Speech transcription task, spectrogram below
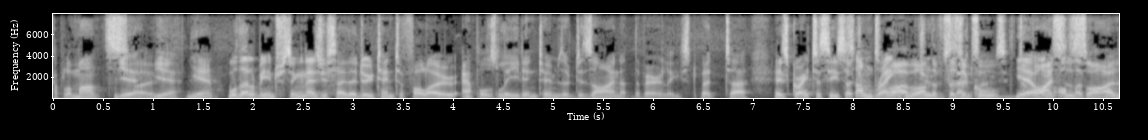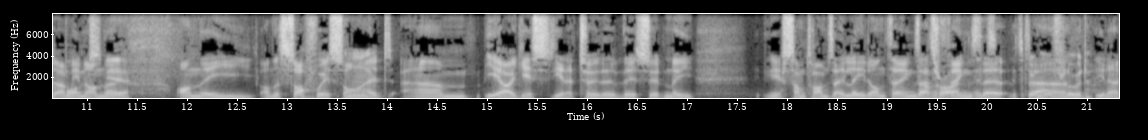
couple of months. Yeah, So, yeah, yeah. Well, that'll be interesting, and as you say, they do tend to follow Apple's lead in terms of design, at the very least. But uh, it's great to see such Some a range well, on the physical Samsungs. Yeah, on- devices on the- side. on the I mean, on the yeah. on the on the software side, um, yeah, I guess you know too. There, there's certainly. Yeah, sometimes they lead on things. That's other right. things It's a- it's a bit more uh, fluid. You know,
